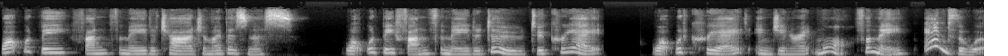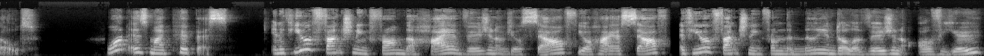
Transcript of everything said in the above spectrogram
What would be fun for me to charge in my business? What would be fun for me to do, to create? What would create and generate more for me and the world? What is my purpose? And if you are functioning from the higher version of yourself, your higher self, if you are functioning from the million dollar version of you,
